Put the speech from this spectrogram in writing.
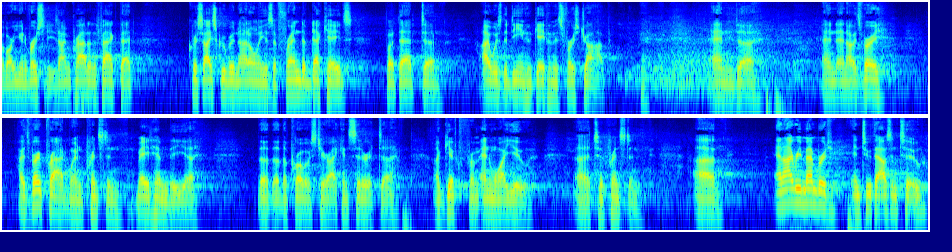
of our universities. I'm proud of the fact that Chris Eisgruber not only is a friend of decades, but that uh, I was the dean who gave him his first job. and, uh, and, and I, was very, I was very proud when Princeton made him the, uh, the, the, the, provost here. I consider it uh, a gift from NYU uh, to Princeton. Uh, and I remembered in 2002,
